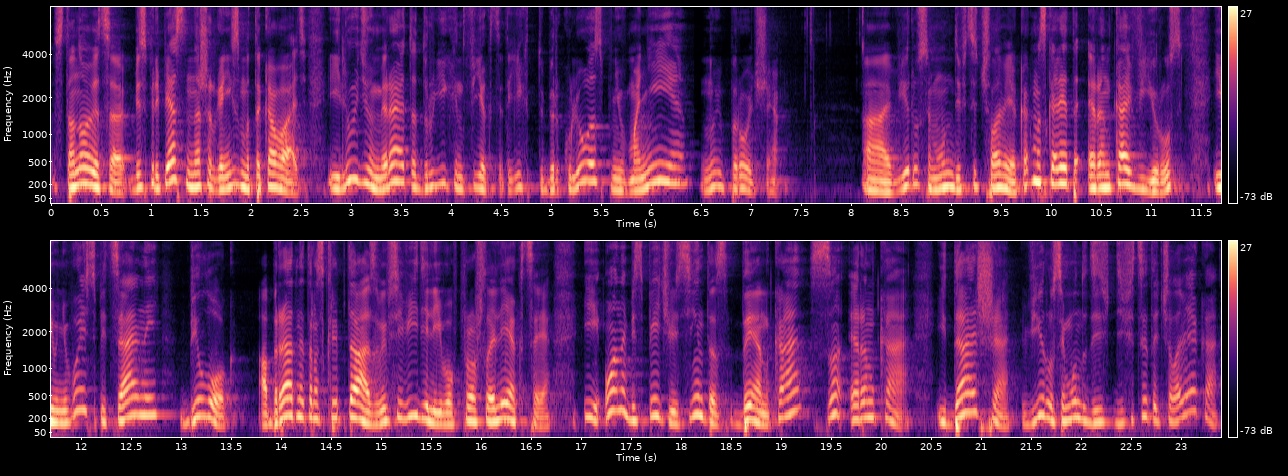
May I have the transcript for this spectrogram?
становятся беспрепятственно наш организм атаковать. И люди умирают от других инфекций, таких как туберкулез, пневмония, ну и прочее. А, вирус иммунодефицит человека. Как мы сказали, это РНК-вирус, и у него есть специальный белок, обратный транскриптаз, вы все видели его в прошлой лекции. И он обеспечивает синтез ДНК с РНК. И дальше вирус иммунодефицита человека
